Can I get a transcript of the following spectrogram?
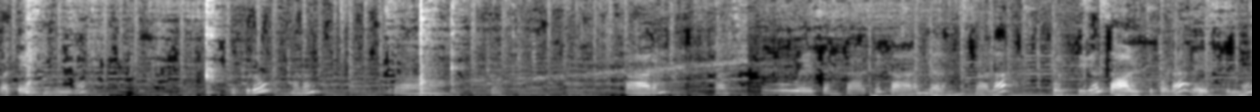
పట్టేసింది కదా ఇప్పుడు మనం కారం పసుపు వేసాం కాబట్టి కారం గరం మసాలా కొద్దిగా సాల్ట్ కూడా వేసుకున్నాం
